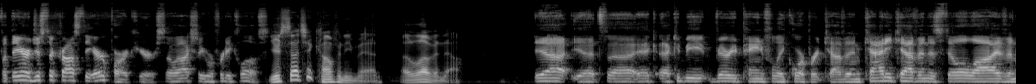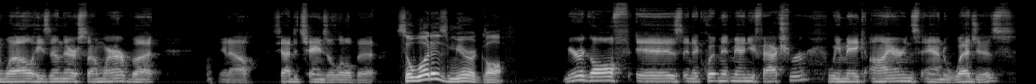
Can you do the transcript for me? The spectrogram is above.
but they are just across the air park here. So actually we're pretty close. You're such a company man. I love it now. Yeah yeah it's uh it, it could be very painfully corporate kevin. Caddy kevin is still alive and well. He's in there somewhere but you know he's had to change a little bit. So what is Miura Golf Miura Golf is an equipment manufacturer. We make irons and wedges,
